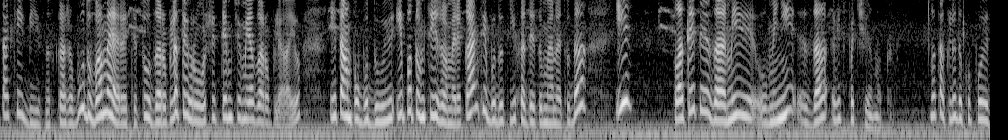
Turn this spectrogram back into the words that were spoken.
такий бізнес. Каже, буду в Америці тут заробляти гроші тим, чим я заробляю, і там побудую. І потім ці ж американці будуть їхати до мене туди і платити за мій, мені за відпочинок. Отак люди купують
